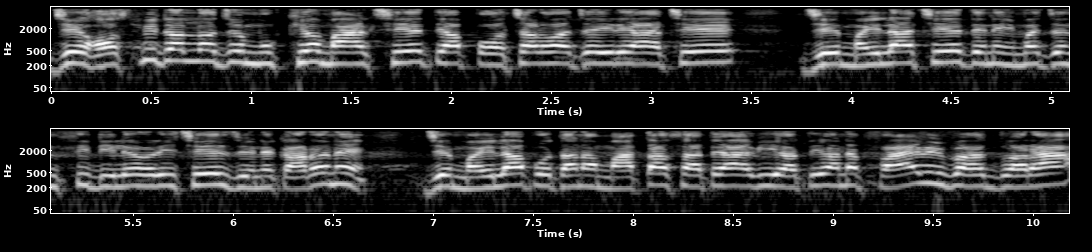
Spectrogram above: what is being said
જે હોસ્પિટલનો જે મુખ્ય માર્ગ છે ત્યાં પહોંચાડવા જઈ રહ્યા છે. જે મહિલા છે તેને ઇમરજન્સી ડિલિવરી છે, જેને કારણે જે મહિલા પોતાના માતા સાથે આવી હતી અને ફાયર વિભાગ દ્વારા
